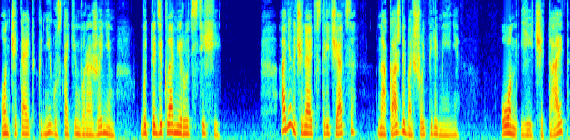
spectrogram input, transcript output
Он читает книгу с таким выражением, будто декламирует стихи. Они начинают встречаться на каждой большой перемене. Он ей читает,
